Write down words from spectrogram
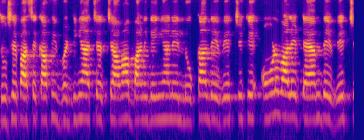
ਦੂਸਰੇ ਪਾਸੇ ਕਾਫੀ ਵੱਡੀਆਂ ਚਰਚਾਵਾਂ ਬਣ ਗਈਆਂ ਨੇ ਲੋਕਾਂ ਦੇ ਵਿੱਚ ਕਿ ਆਉਣ ਵਾਲੇ ਟਾਈਮ ਦੇ ਵਿੱਚ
